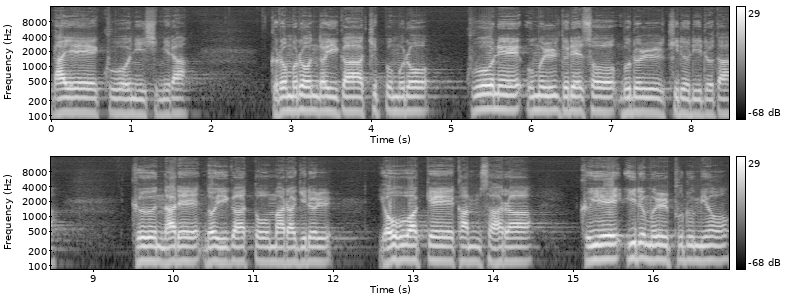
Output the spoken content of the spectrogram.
나의 구원이심이라. 그러므로 너희가 기쁨으로 구원의 우물들에서 물을 기르리로다. 그 날에 너희가 또 말하기를 여호와께 감사하라. 그의 이름을 부르며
